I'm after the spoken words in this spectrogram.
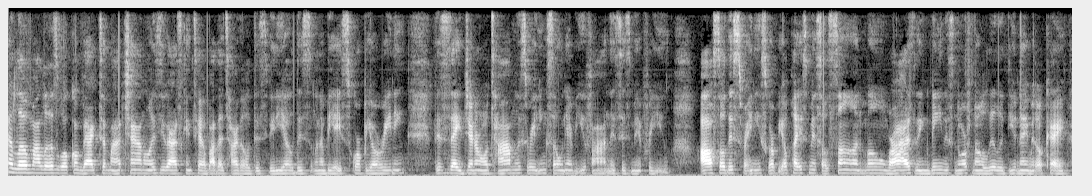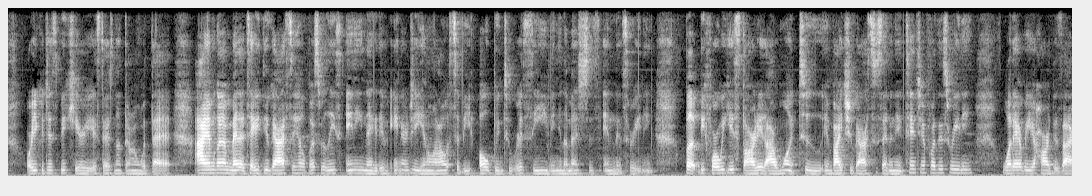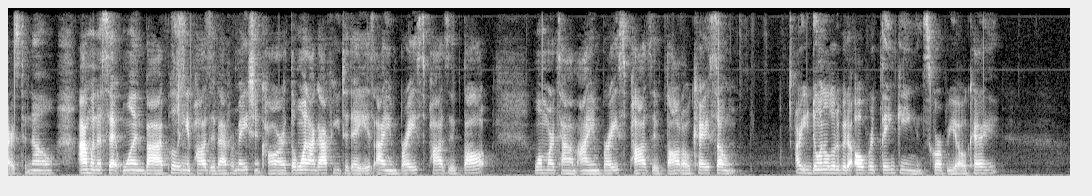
Hello my loves, welcome back to my channel. As you guys can tell by the title of this video, this is going to be a Scorpio reading. This is a general timeless reading, so whenever you find this is meant for you. Also, this is for any Scorpio placement, so sun, moon, rising, Venus, North Node, Lilith, you name it, okay? Or you could just be curious. There's nothing wrong with that. I am going to meditate with you guys to help us release any negative energy and allow us to be open to receive any of the messages in this reading. But before we get started, I want to invite you guys to set an intention for this reading, whatever your heart desires to know. I'm going to set one by pulling a positive affirmation card. The one I got for you today is I embrace positive thought. One more time, I embrace positive thought, okay? So, are you doing a little bit of overthinking, Scorpio, okay?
